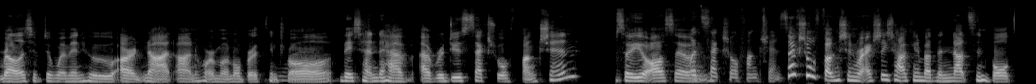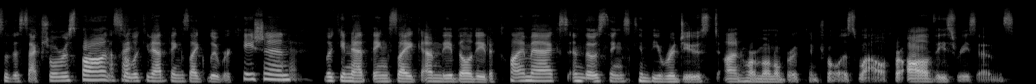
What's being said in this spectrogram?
relative to women who are not on hormonal birth control. Wow. They tend to have a reduced sexual function. So you also What's sexual function? sexual function, we're actually talking about the nuts and bolts of the sexual response. So looking at things like lubrication, Okay. Looking at things like um, the ability to climax, and those things can be reduced on hormonal birth control as well for all of these reasons.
